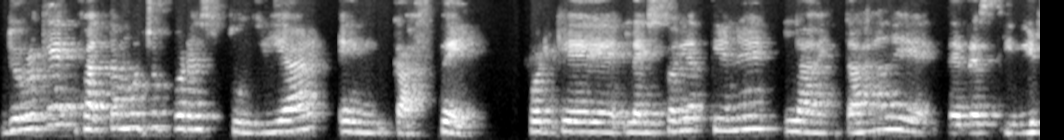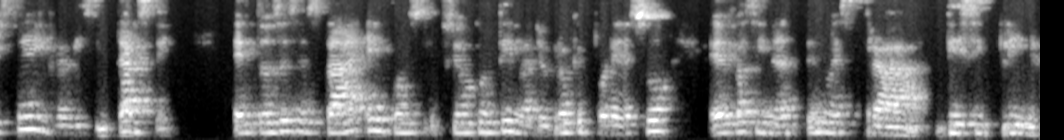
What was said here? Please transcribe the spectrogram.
Yo creo que falta mucho por estudiar en café, porque la historia tiene la ventaja de, de y revisitarse. Entonces está en construcción continua. Yo creo que por eso es fascinante nuestra disciplina.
